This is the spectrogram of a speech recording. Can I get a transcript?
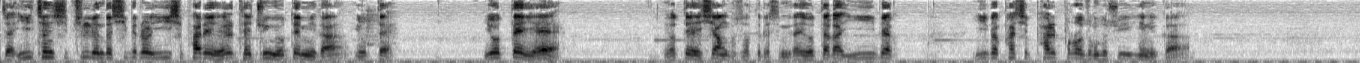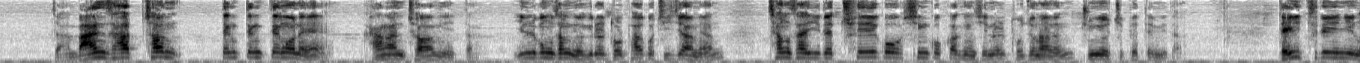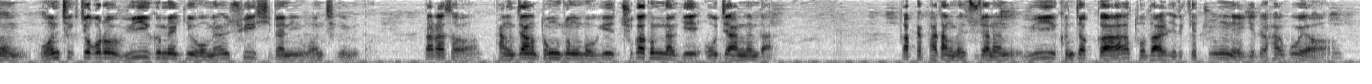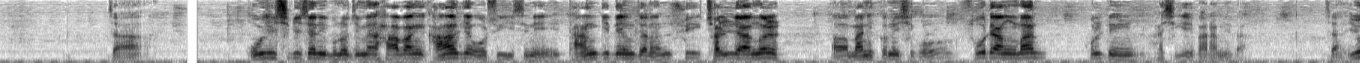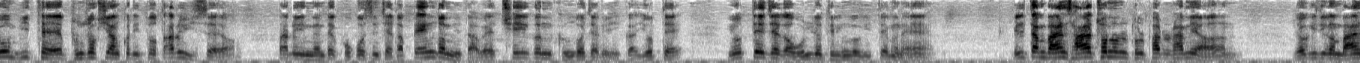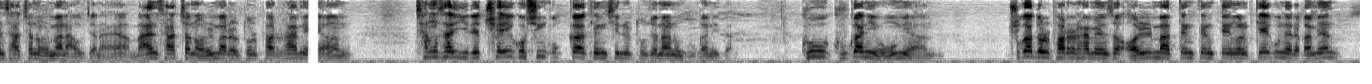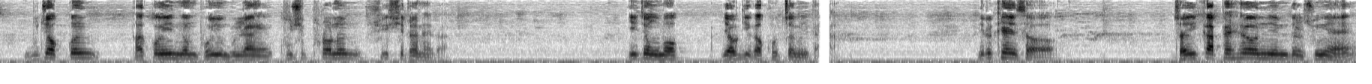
자 2017년도 11월 28일 대충 요때입니다. 요때. 요때에 요때에 시향 분석 드렸습니다. 요때가 200 288% 정도 수익이니까 자, 14,000 땡땡땡원에 강한 저항이 있다. 일봉상 여기를 돌파하고 지지하면 창사 이래 최고 신고가 갱신을 도전하는 중요 지표 때입니다. 데이 트레이딩은 원칙적으로 위 금액이 오면 수익 실현이 원칙입니다. 따라서 당장 동종목이 추가 급락이 오지 않는다. 카페 바닥 매수자는 위 근접가 도달 이렇게 쭉 얘기를 하고요. 자, 5일 11선이 무너지면 하방이 강하게 올 수 있으니 단기 대응자는 수익 전량을 어, 많이 끊으시고 소량만 홀딩 하시기 바랍니다. 자, 요 밑에 분석 시황글이 또 따로 있어요. 따로 있는데 그것은 제가 뺀 겁니다. 왜 최근 근거 자료니까 요때 요때 제가 올려드린 거기 때문에 일단 14,000원을 돌파를 하면 여기 지금 14,000 얼마 나오잖아요. 14,000 얼마를 돌파를 하면 창사 이래 최고 신고가 갱신을 도전하는 구간이다. 그 구간이 오면 추가 돌파를 하면서 얼마 땡땡땡을 깨고 내려가면 무조건 갖고 있는 보유 물량의 90%는 수익 실현해라. 이 종목 여기가 고점이다. 이렇게 해서 저희 카페 회원님들 중에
